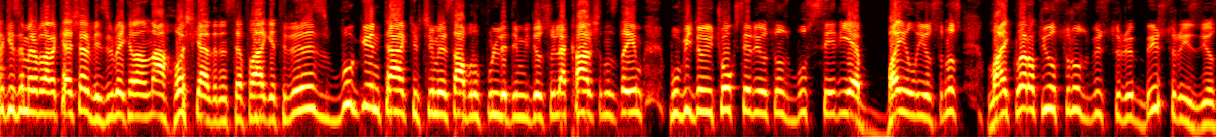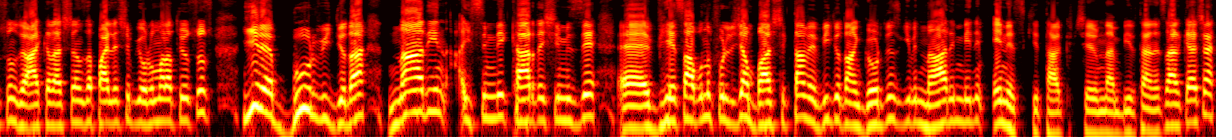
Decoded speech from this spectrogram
Herkese merhabalar arkadaşlar. Vezir Bey kanalına hoş geldiniz. Sefa getirdiniz. Bugün takipçimin hesabını fulllediğim videosuyla karşınızdayım. Bu videoyu çok seviyorsunuz. Bu seriye bayılıyorsunuz. Like'lar atıyorsunuz bir sürü. Bir sürü izliyorsunuz ve arkadaşlarınızla paylaşıp yorumlar atıyorsunuz. Yine bu videoda Narin isimli kardeşimizi e, bir hesabını fullleyeceğim. Başlıktan ve videodan gördüğünüz gibi Narin benim en eski takipçilerimden bir tanesi arkadaşlar.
